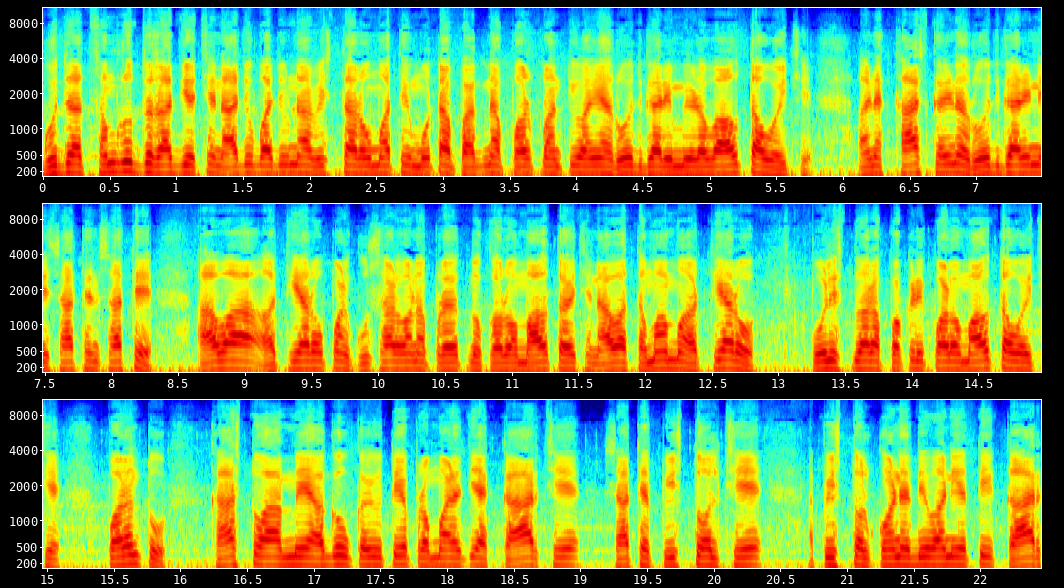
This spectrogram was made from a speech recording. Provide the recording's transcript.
ગુજરાત સમૃદ્ધ રાજ્ય છે અને આજુબાજુના વિસ્તારોમાંથી મોટા ભાગના પરપ્રાંતિયો અહીંયા રોજગારી મેળવવા આવતા હોય છે. અને ખાસ કરીને રોજગારીની સાથે સાથે આવા હથિયારો પણ ઘૂસાડવાના પ્રયત્નો કરવામાં આવતા હોય છે અને આવા તમામ હથિયારો પોલીસ દ્વારા પકડી પાડવામાં આવતા હોય છે. પરંતુ ખાસ તો આ મેં અગાઉ કહ્યું તે પ્રમાણે ત્યાં કાર છે, સાથે પિસ્તોલ છે. પિસ્તોલ કોને દેવાની હતી? કાર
